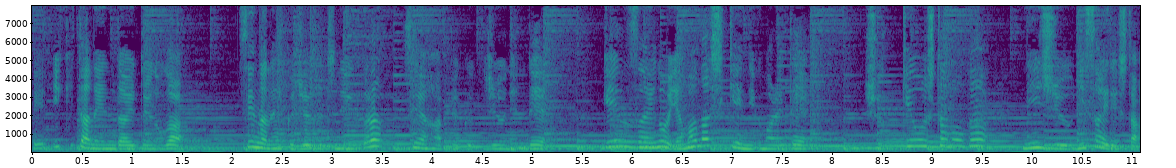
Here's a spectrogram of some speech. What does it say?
え生きた年代というのが1718年から1810年で現在の山梨県に生まれて出家をしたのが22歳でした。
